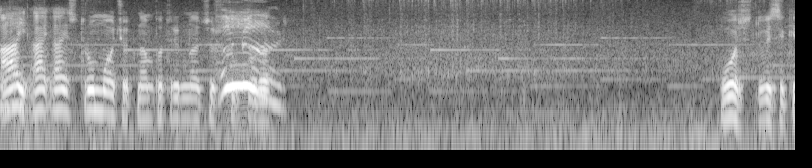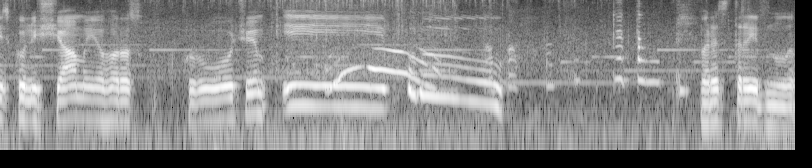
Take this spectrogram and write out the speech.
Ай, ай, ай, струмочок, нам потрібно цю штуку. Ось, дивись, якийсь коліщами його розкручуємо і. Пу! Перестрибнули.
